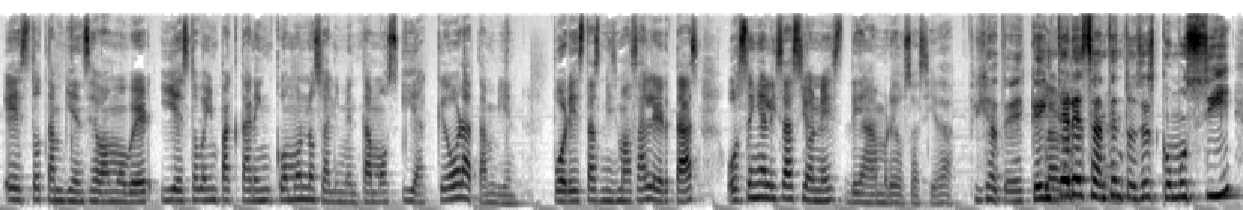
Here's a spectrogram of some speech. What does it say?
esto también se va a mover y esto va a impactar en cómo nos alimentamos y a qué hora también, por estas mismas alertas o señalizaciones de hambre o saciedad. Fíjate, qué interesante entonces como si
